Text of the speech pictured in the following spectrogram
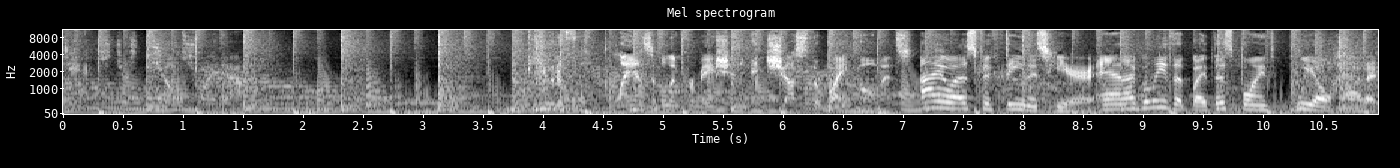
text just jumps right out. Beautiful, glanceable information at just the right moments. iOS 15 is here, and I believe that by this point, we all have it.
